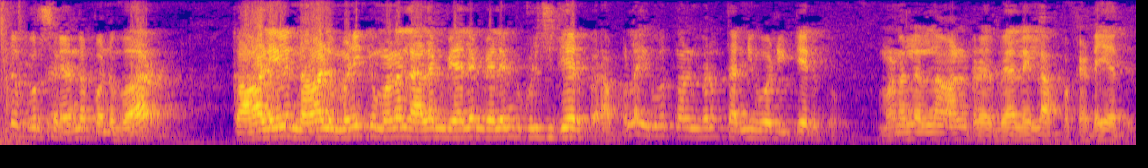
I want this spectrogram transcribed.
இந்த புருஷர் என்ன பண்ணுவார்? காலையில் நாலு மணிக்கு மணல் அலம்பி அலம்பி அலம்பி குளிச்சுட்டே இருப்பார். அப்போல்லாம் இருபத்தி நாலு மணி தண்ணி ஓடிக்கிட்டே இருக்கும். மணல் எல்லாம் ஆள்ற வேலையெல்லாம் அப்போ கிடையாது.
